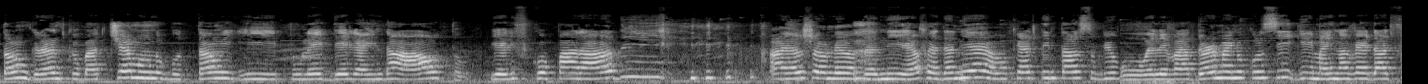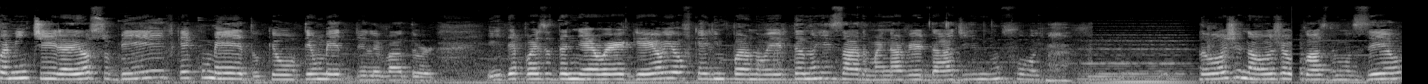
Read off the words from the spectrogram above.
tão grande que eu bati a mão no botão e, e pulei dele ainda alto. E ele ficou parado e. Aí eu chamei o Daniel, falei, Daniel, eu quero tentar subir o elevador, mas não consegui. Mas na verdade foi mentira. Eu subi e fiquei com medo, que eu tenho medo de elevador. E depois o Daniel ergueu e eu fiquei limpando ele, dando risada, mas na verdade não foi. Hoje não, hoje eu gosto do museu,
